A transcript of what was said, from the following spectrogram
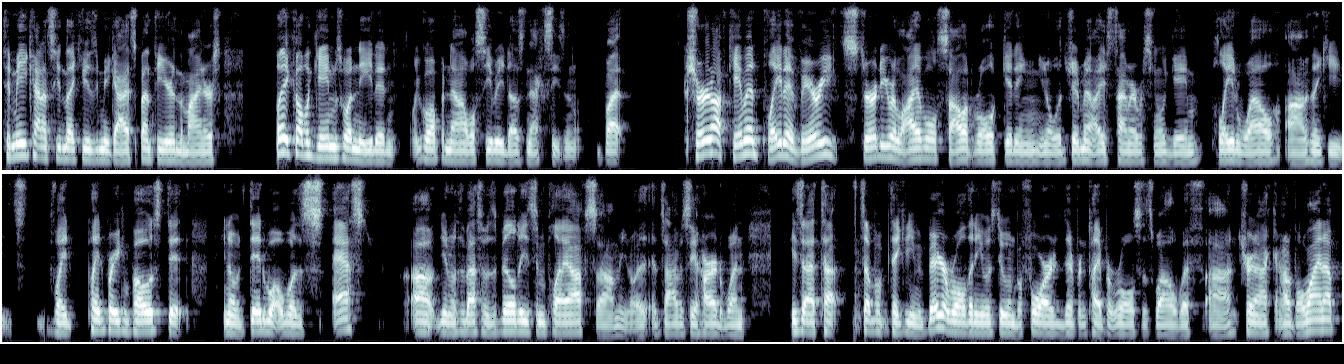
to me, kind of seemed like he was gonna guy. Spent the year in the minors, play a couple games when needed. We go up and down. We'll see what he does next season. But sure enough, came in, played a very sturdy, reliable, solid role, getting you know legitimate ice time every single game. Played well. Um, I think he played played pretty composed. Did you know did what was asked. Uh, you know, the best of his abilities in playoffs. Um, you know, it's obviously hard when he's at top, step up, take an even bigger role than he was doing before, different type of roles as well with uh, out of the lineup.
